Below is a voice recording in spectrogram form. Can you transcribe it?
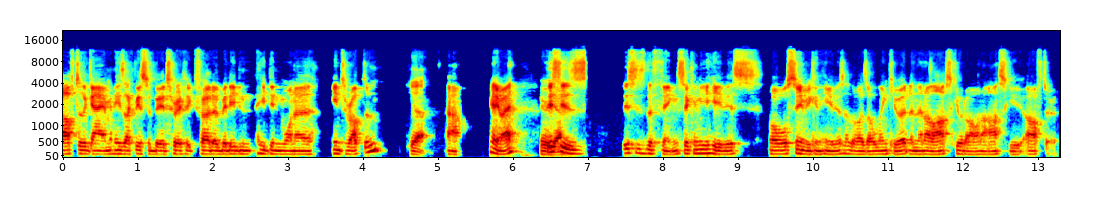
after the game, and he's like, "This would be a terrific photo," but he didn't. He didn't want to interrupt him. Yeah. Um, anyway, this go. is this is the thing. So can you hear this? Well, we'll assume you can hear this. Otherwise, I'll link you it, and then I'll ask you what I want to ask you after it.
